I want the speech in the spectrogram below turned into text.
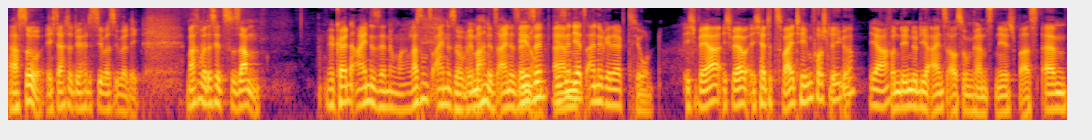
Ach so, ich dachte, du hättest dir was überlegt. Machen wir das jetzt zusammen. Wir können eine Sendung machen. Lass uns eine So, Sendung wir machen jetzt eine Sendung. Wir sind, wir Ähm, sind jetzt eine Redaktion. Ich wäre, ich wäre, ich hätte zwei Themenvorschläge, Ja. von denen du dir eins aussuchen kannst. Nee, Spaß. Ähm,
